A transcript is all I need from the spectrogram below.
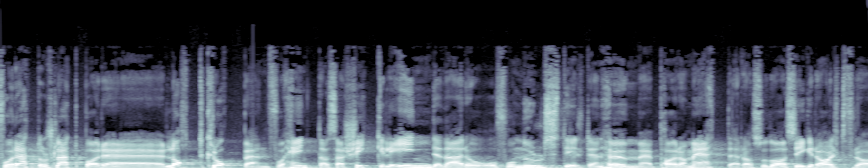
få rett og slett bare latt kroppen få henta seg skikkelig inn. Det der å, å få nullstilt en haug med parameter. altså Da sikkert alt fra,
